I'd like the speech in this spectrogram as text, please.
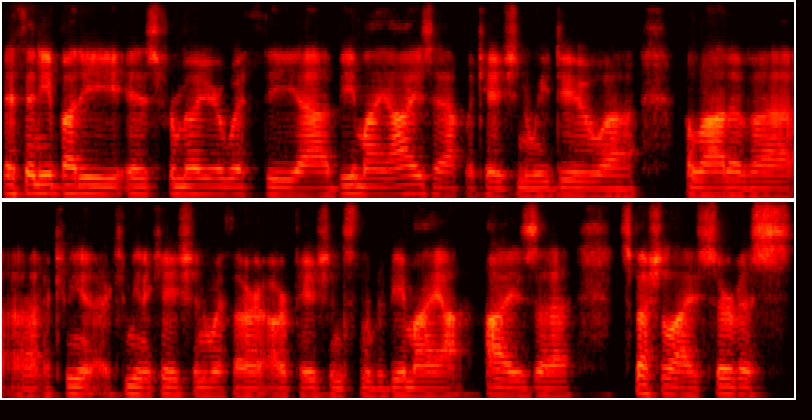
if anybody is familiar with the uh, Be My Eyes application, we do uh, a lot of uh, uh, commu communication with our, our patients through the Be My Eyes uh, specialized service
